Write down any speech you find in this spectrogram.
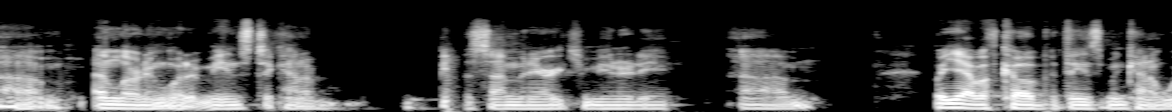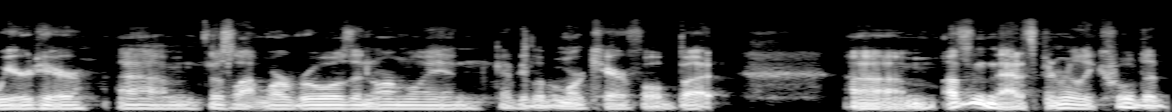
um, and learning what it means to kind of be the seminary community. Um, but yeah, with COVID, things have been kind of weird here. Um, there's a lot more rules than normally, and got to be a little bit more careful. But um, other than that, it's been really cool to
